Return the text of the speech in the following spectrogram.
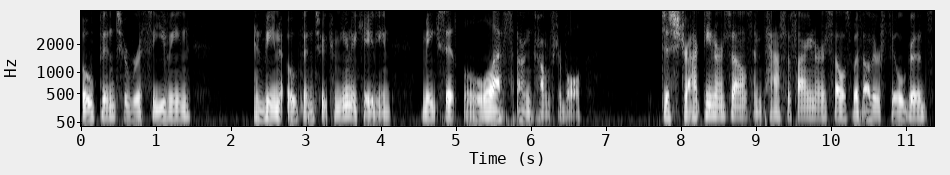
open to receiving and being open to communicating makes it less uncomfortable. Distracting ourselves and pacifying ourselves with other feel goods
